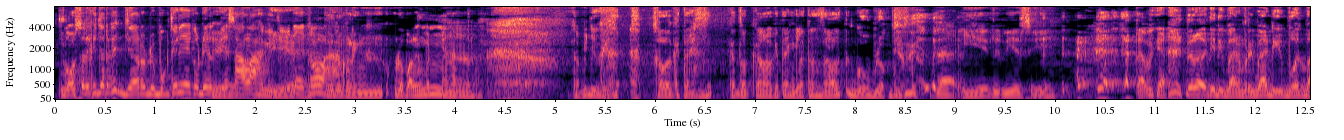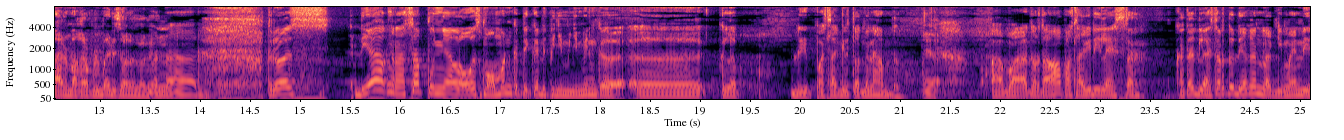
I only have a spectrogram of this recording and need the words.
nggak usah dikejar-kejar, udah buktinya kalau dia, dia salah gitu, Iya, udah kelar. udah paling udah paling benar. Tapi juga kalau kita kalau kalau kita yang kelihatan salah tuh goblok juga. Nah, iya itu dia sih. Tapi ya itu loh jadi bahan pribadi buat bahan bakar pribadi soalnya. Benar. Terus dia ngerasa punya lowest moment ketika dipinjem-pinjemin ke eh, klub di pas lagi di Tottenham tuh. Ya. Apa terutama pas lagi di Leicester. Kata di Leicester tuh dia kan lagi main di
